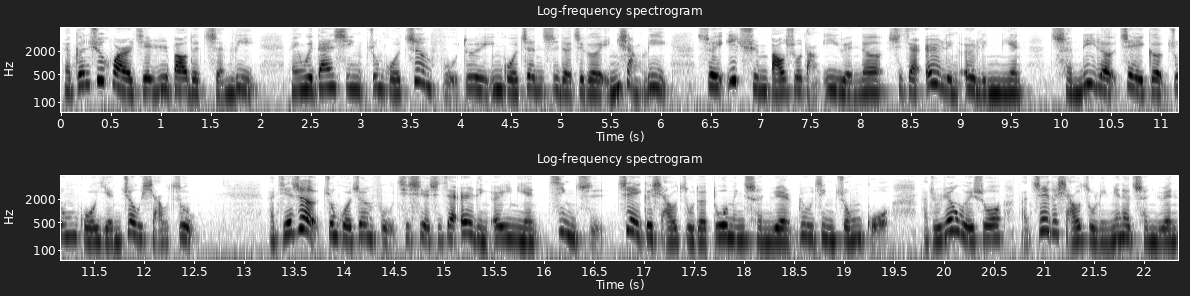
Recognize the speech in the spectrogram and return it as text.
那根据《华尔街日报》的整理，那因为担心中国政府对于英国政治的这个影响力，所以一群保守党议员呢是在二零二零年成立了这个中国研究小组。那接着，中国政府其实也是在二零二一年禁止这个小组的多名成员入境中国，那就认为说，那这个小组里面的成员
